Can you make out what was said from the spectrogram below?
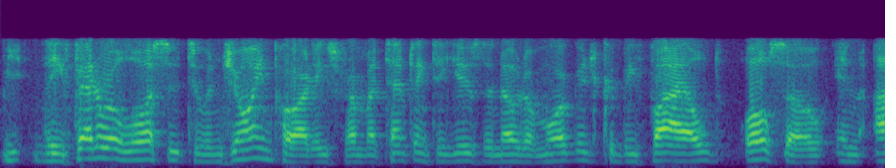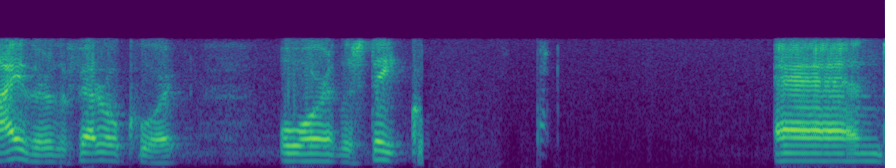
the federal lawsuit to enjoin parties from attempting to use the note or mortgage could be filed also in either the federal court or the state court. And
